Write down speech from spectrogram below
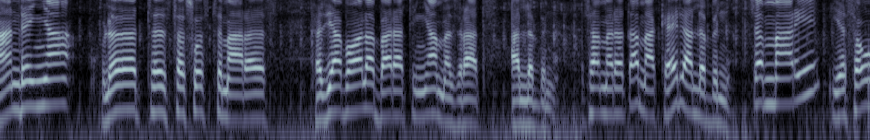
አንደኛ ሁለት እስከ ሶስት ማረስ፣ ከዚያ በኋላ በአራተኛ መዝራት አለብን። እሳ ማካሄድ አለብን። ተጨማሪ የሰው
